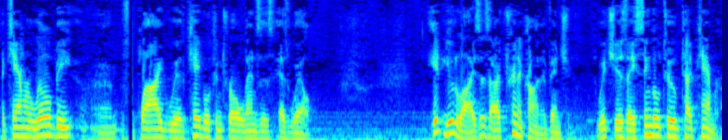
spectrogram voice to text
the camera will be um, supplied with cable control lenses as well. It utilizes our Trinicon invention, which is a single tube type camera.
